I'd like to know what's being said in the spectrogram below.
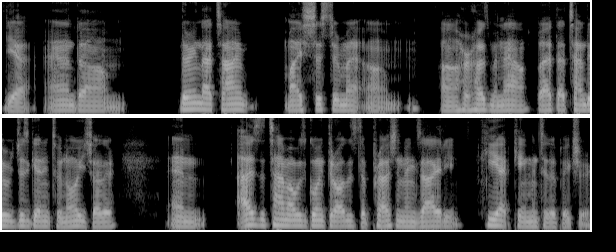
Yeah. And um, during that time, my sister met um uh, her husband now, but at that time they were just getting to know each other. And as the time I was going through all this depression, anxiety, he had came into the picture.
